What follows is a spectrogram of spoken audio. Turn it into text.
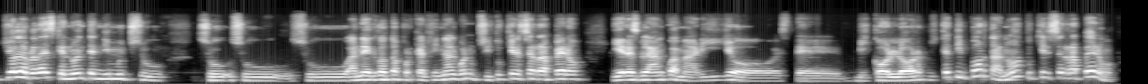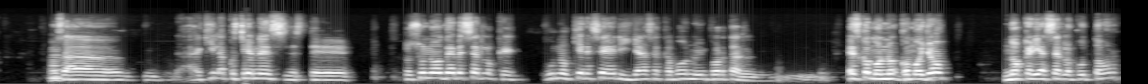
yo la verdad es que no entendí mucho su, su, su, anécdota, porque al final, bueno, si tú quieres ser rapero y eres blanco, amarillo, este, bicolor, pues, ¿qué te importa, no? Tú quieres ser rapero. O sea, aquí la cuestión es, este, pues uno debe ser lo que uno quiere ser y ya se acabó, no importa. Es como, no, como yo, no quería ser locutor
